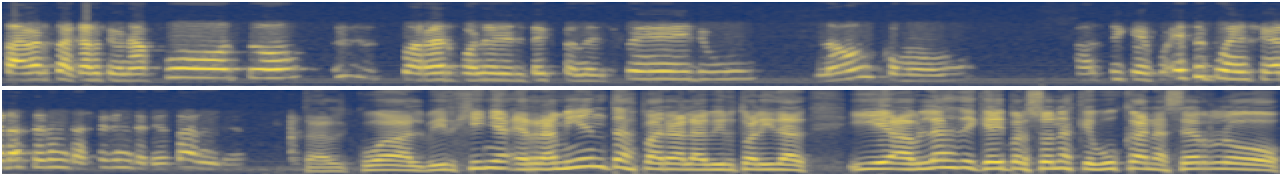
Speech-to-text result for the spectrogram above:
saber sacarte una foto, saber poner el texto en el celu, ¿no? Como así que ese puede llegar a ser un taller interesante. Tal cual. Virginia, herramientas para la virtualidad. Y hablas de que hay personas que buscan hacerlo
